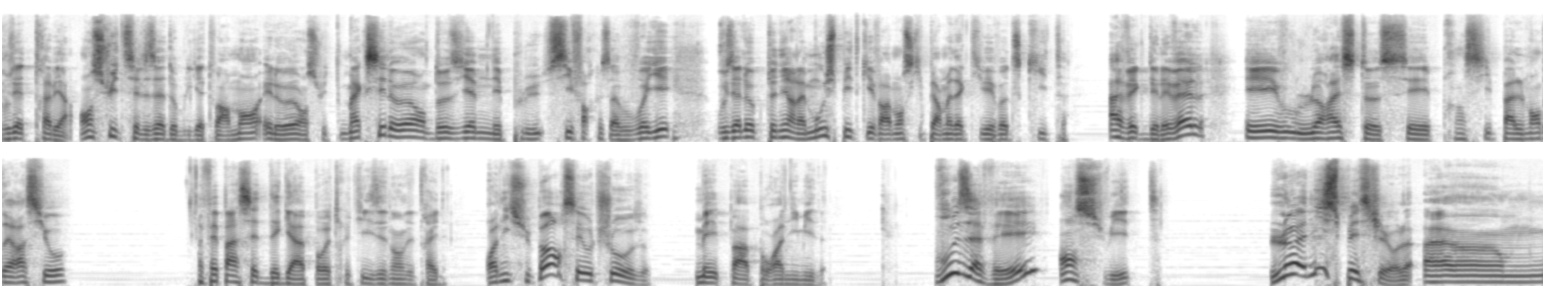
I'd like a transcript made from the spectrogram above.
Vous êtes très bien. Ensuite, c'est le Z obligatoirement et le E. Ensuite, maxez le E en deuxième n'est plus si fort que ça. Vous voyez, vous allez obtenir la move speed qui est vraiment ce qui permet d'activer votre kit avec des levels. Et le reste, c'est principalement des ratios. Ça fait pas assez de dégâts pour être utilisé dans des trades. Pour Annie Support, c'est autre chose, mais pas pour Annie Mid. Vous avez ensuite le Annie Special. Euh,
